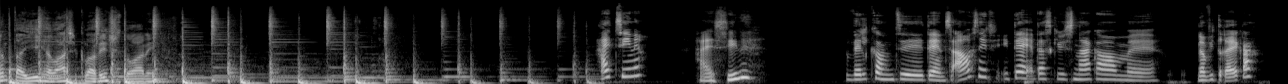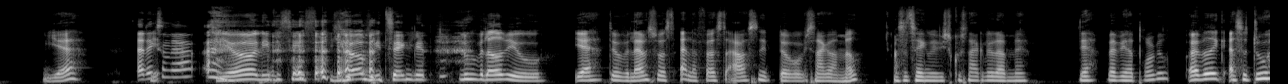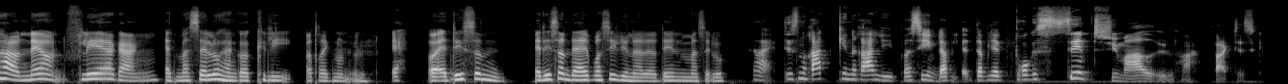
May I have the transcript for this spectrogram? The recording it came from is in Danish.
Senta aí, relaxa que lá vem história, hein? Hej Tine. Hej Signe. Velkommen til dagens afsnit. I dag der skal vi snakke om, øh, når vi drikker. Ja, Er det ikke sådan, der? jo, lige præcis. Jo, vi tænkte lidt. Nu lavede vi jo, ja, det var vel nærmest vores allerførste afsnit, der, hvor vi snakkede om mad. Og så tænkte vi, at vi skulle snakke lidt om, øh, ja, hvad vi har drukket. Og jeg ved ikke, altså du har jo nævnt flere gange, at Marcelo han godt kan lide at drikke nogle øl. Ja. Og er det sådan, er det sådan, der er i Brasilien, eller er det en Marcelo? Nej, det er sådan ret generelt i Brasilien. Der, der bliver drukket sindssygt meget øl her, faktisk.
